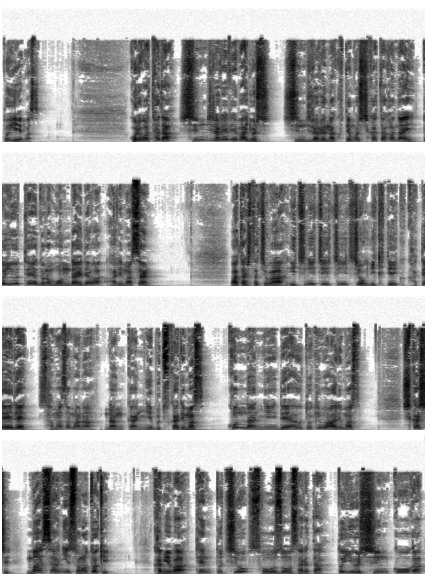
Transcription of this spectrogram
と言えます。これはただ信じられればよし、信じられなくても仕方がないという程度の問題ではありません。私たちは一日一日を生きていく過程で様々な難関にぶつかります。困難に出会う時もあります。しかし、まさにその時、神は天と地を創造されたという信仰が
